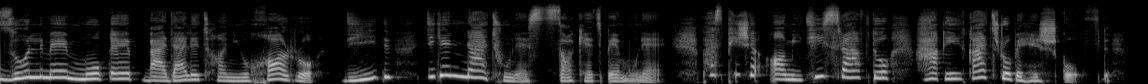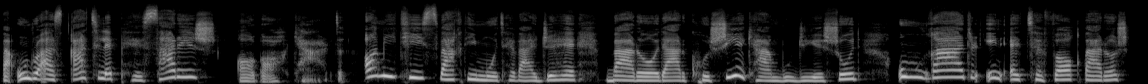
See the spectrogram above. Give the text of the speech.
ظلم مغ بدل تانیوخار رو دید دیگه نتونست ساکت بمونه. پس پیش آمیتیس رفت و حقیقت رو بهش گفت و اون رو از قتل پسرش آگاه کرد. آمیتیس وقتی متوجه برادر کشی کمبوجیه شد اونقدر این اتفاق براش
